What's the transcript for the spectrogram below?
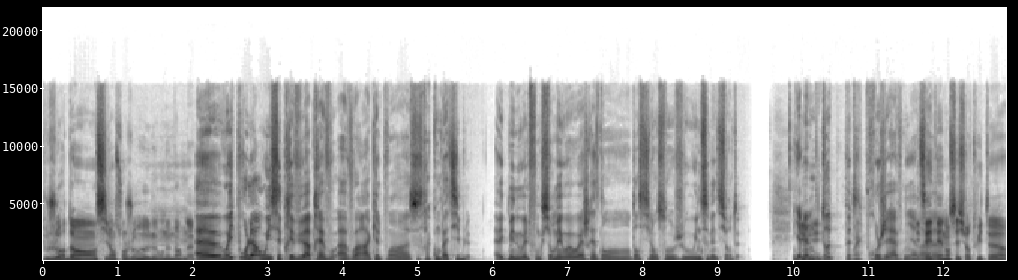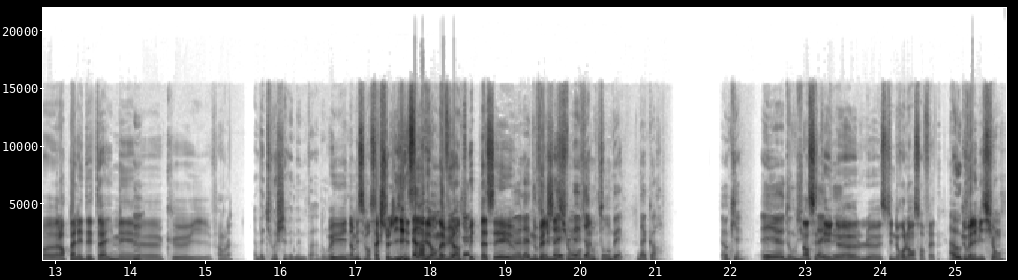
Toujours dans Silence on joue, on nous demande euh, oui, pour l'heure, oui, c'est prévu. Après, à voir à quel point euh, ce sera compatible avec mes nouvelles fonctions. Mais ouais, ouais, je reste dans, dans Silence on joue une semaine sur deux. Il y a Et- même d'autres petits ouais. projets à venir. Et ça a été euh, annoncé sur Twitter. alors, pas les détails, mais Mm. euh, que. Enfin, voilà. ah bah tu vois, je savais même pas. donc, Oui, euh, non, mais c'est pour ça que je te le dis. super c'est- On a vu un tweet passer, euh, une la nouvelle émission. En vient fait. de tomber. D'accord. Ok. Et euh, donc du Non, c'était été- une, euh, le- c'était une relance en fait. Ah, ok. Nouvelle émission.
